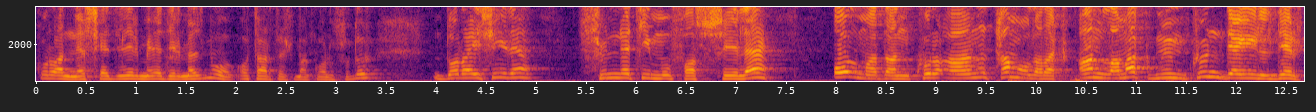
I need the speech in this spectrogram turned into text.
Kur'an neshedilir mi edilmez mi o, o tartışma konusudur. Dolayısıyla sünneti mufassile olmadan Kur'an'ı tam olarak anlamak mümkün değildir.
